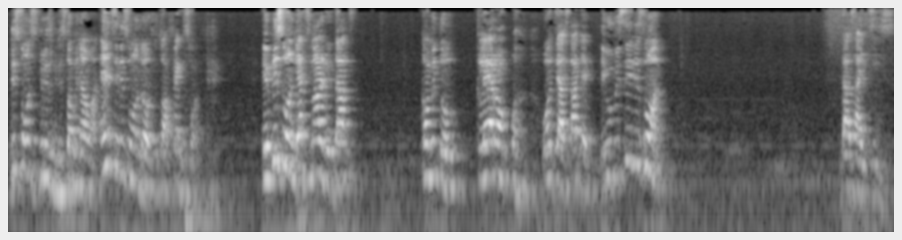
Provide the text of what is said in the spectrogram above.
this one spirit will be disturbing that one. Anything this one does, it will affect this one. If this one gets married without coming to clear up what they have started, he will be seeing this one. That's how it is.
